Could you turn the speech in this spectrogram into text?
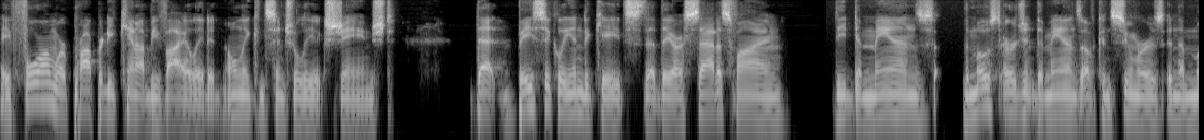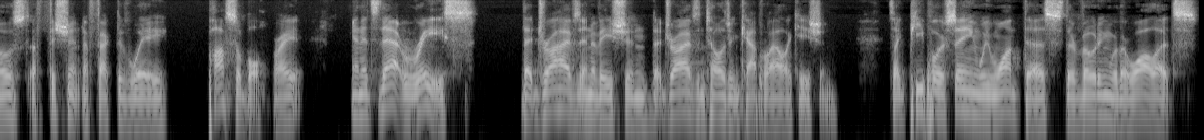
a forum where property cannot be violated, only consensually exchanged. That basically indicates that they are satisfying the demands, the most urgent demands of consumers in the most efficient, effective way possible, right? And it's that race that drives innovation, that drives intelligent capital allocation. It's like people are saying, we want this. They're voting with their wallets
